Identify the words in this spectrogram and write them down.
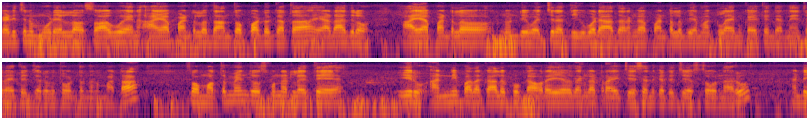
గడిచిన మూడేళ్ళలో సాగు అయిన ఆయా పంటలు దాంతోపాటు గత ఏడాదిలో ఆయా పంటల నుండి వచ్చిన దిగుబడి ఆధారంగా పంటల బీమా క్లైమ్కి అయితే నిర్ణయించడం అయితే జరుగుతూ ఉంటుందన్నమాట. సో మొత్తం మీద చూసుకున్నట్లయితే వీరు అన్ని పథకాలకు కవర్ అయ్యే విధంగా ట్రై చేసేందుకు అయితే చేస్తూ ఉన్నారు. అంటే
